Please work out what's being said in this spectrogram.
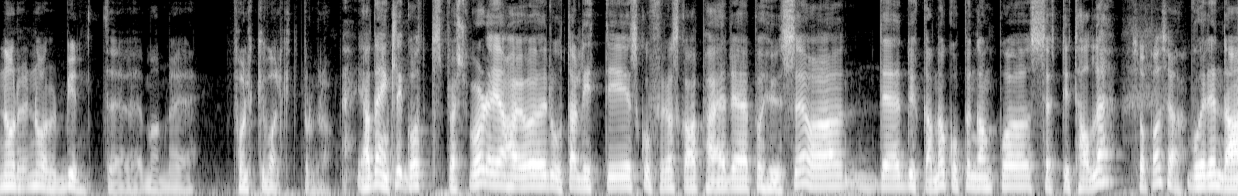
Når, når begynte man med folkevalgt program? Ja, Det er egentlig et godt spørsmål. Jeg har jo rota litt i skuffer og skap her eh, på huset. Og det dukka nok opp en gang på 70-tallet. Såpass, ja. Hvor en da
